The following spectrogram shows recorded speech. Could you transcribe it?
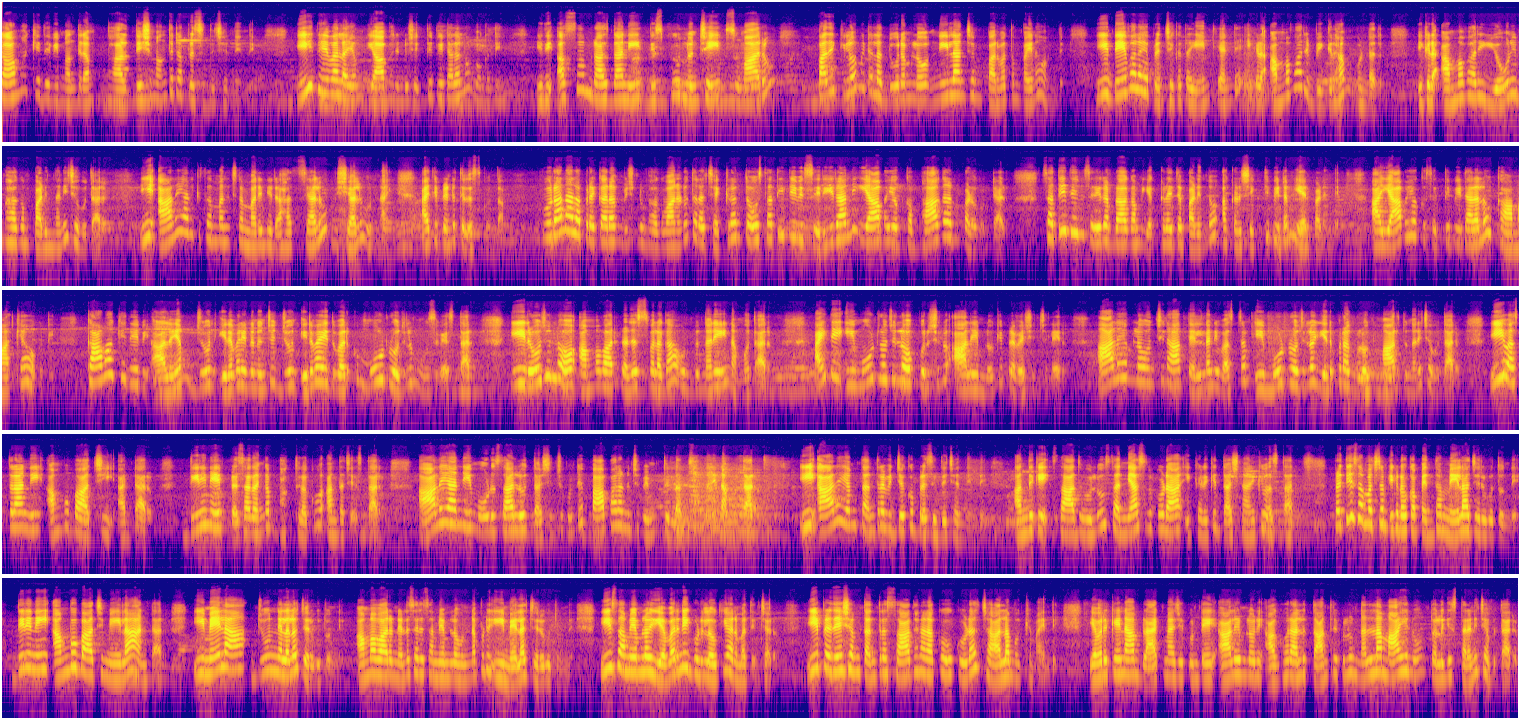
కామాఖ్యదేవి మందిరం భారతదేశం అంతటా ప్రసిద్ధి చెందింది. ఈ దేవాలయం యాభై రెండు శక్తిపీఠాలలో ఒకటి. ఇది అస్సాం రాజధాని దిస్పూర్ నుంచి సుమారు పది కిలోమీటర్ల దూరంలో నీలాంచం పర్వతం పైన ఉంది. ఈ దేవాలయ ప్రత్యేకత ఏంటి అంటే ఇక్కడ అమ్మవారి విగ్రహం ఉండదు. ఇక్కడ అమ్మవారి యోని భాగం పడిందని చెబుతారు. ఈ ఆలయానికి సంబంధించిన మరిన్ని రహస్యాలు విషయాలు ఉన్నాయి. అయితే ఇప్పుడు తెలుసుకుందాం. పురాణాల ప్రకారం విష్ణు భగవానుడు తన చక్రంతో సతీదేవి శరీరాన్ని యాభై ఒక్క భాగాలను పడగొట్టాడు. సతీదేవి శరీర భాగం ఎక్కడైతే పడిందో అక్కడ శక్తిపీఠం ఏర్పడింది. ఆ యాభై ఒక్క శక్తిపీఠాలలో కామాఖ్య ఒకటి. కామాఖ్యదేవి ఆలయం జూన్ ఇరవై రెండు నుంచి జూన్ ఇరవై ఐదు వరకు మూడు రోజులు మూసివేస్తారు. ఈ రోజుల్లో అమ్మవారు రజస్వలగా ఉంటుందని నమ్ముతారు. అయితే ఈ మూడు రోజుల్లో పురుషులు ఆలయంలోకి ప్రవేశించలేరు. ఆలయంలో ఉంచిన తెల్లని వస్త్రం ఈ మూడు రోజుల్లో ఎరుపు రంగులోకి మారుతుందని చెబుతారు. ఈ వస్త్రాన్ని అంబుబాచి అంటారు. దీనినే ప్రసాదంగా భక్తులకు అందచేస్తారు. ఆలయాన్ని మూడు సార్లు దర్శించుకుంటే పాపాల నుంచి విముక్తి లభిస్తుందని నమ్ముతారు. ఈ ఆలయం తంత్ర విద్యకు ప్రసిద్ధి చెందింది. అందుకే సాధువులు సన్యాసులు కూడా ఇక్కడికి దర్శనానికి వస్తారు. ప్రతి సంవత్సరం ఇక్కడ ఒక పెద్ద మేళా జరుగుతుంది. దీనిని అంబుబాచి మేళా అంటారు. ఈ మేళా జూన్ నెలలో జరుగుతుంది. అమ్మవారు నెలసరి సమయంలో ఉన్నప్పుడు ఈ మేళా జరుగుతుంది. ఈ సమయంలో ఎవరిని గుడిలోకి అనుమతించరు. ఈ ప్రదేశం తంత్ర సాధనలకు కూడా చాలా ముఖ్యమైనది ఎవరికైనా బ్లాక్ మ్యాజిక్ ఉంటే ఆలయంలోని అఘోరాలు తాంత్రికులు నల్ల మాయను తొలగిస్తారని చెబుతారు.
